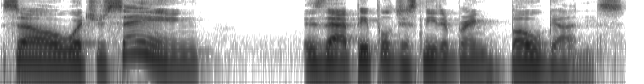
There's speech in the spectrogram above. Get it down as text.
So what you're saying is that people just need to bring bow guns.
